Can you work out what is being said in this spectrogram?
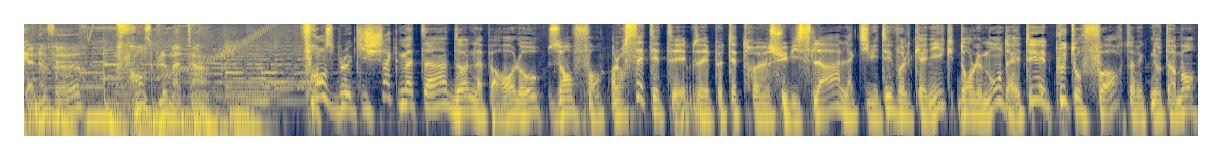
Jusqu'à 9h, France Bleu Matin. France Bleu qui chaque matin donne la parole aux enfants. Alors cet été, vous avez peut-être suivi cela, l'activité volcanique dans le monde a été plutôt forte, avec notamment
